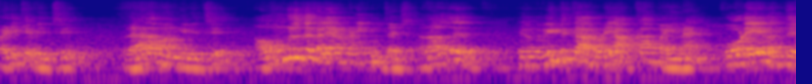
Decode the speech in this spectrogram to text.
படிக்க வச்சு வேலை வாங்கி வச்சு அவங்களுக்கு கல்யாணம் பண்ணி கொடுத்தாச்சு. அதாவது இவங்க வீட்டுக்காரருடைய அக்கா பையனை கூடயே வந்து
